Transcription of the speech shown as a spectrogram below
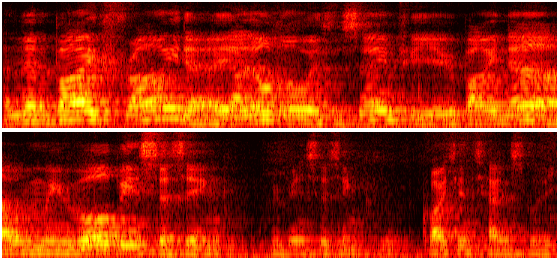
And then by Friday, I don't know it's the same for you, by now, when we've all been sitting, we've been sitting quite intensely,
